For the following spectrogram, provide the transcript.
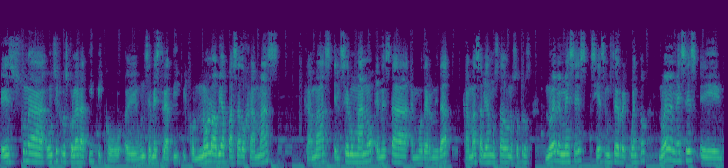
Es una, un ciclo escolar atípico, eh, un semestre atípico, no lo había pasado jamás, jamás el ser humano en esta modernidad jamás habíamos estado nosotros nueve meses, si hacen ustedes recuento, nueve meses eh,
